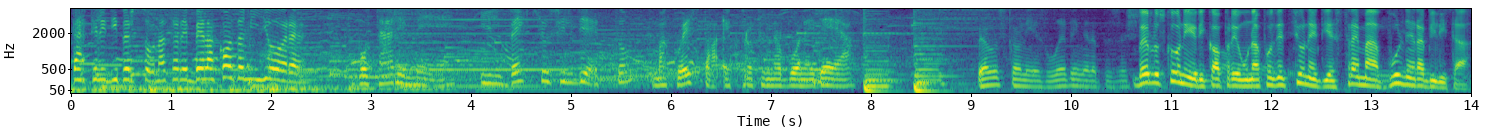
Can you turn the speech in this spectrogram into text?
Darteli di persona sarebbe la cosa migliore. Votare me, il vecchio Silvietto? Ma questa è proprio una buona idea. Berlusconi ricopre una posizione di estrema vulnerabilità.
